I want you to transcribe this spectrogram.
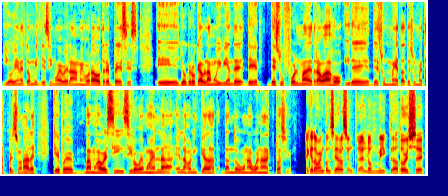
y hoy en el 2019 la ha mejorado tres veces, eh, yo creo que habla muy bien de, de, de su forma de trabajo y de, de sus metas, de sus metas personales, que pues vamos a ver si, si lo vemos en, la, en las Olimpiadas dando una buena actuación. Hay que tomar en consideración que en el 2014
